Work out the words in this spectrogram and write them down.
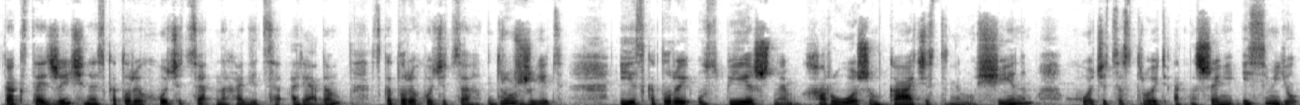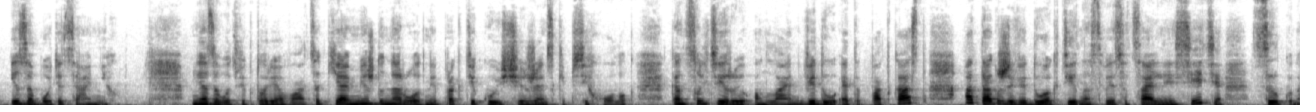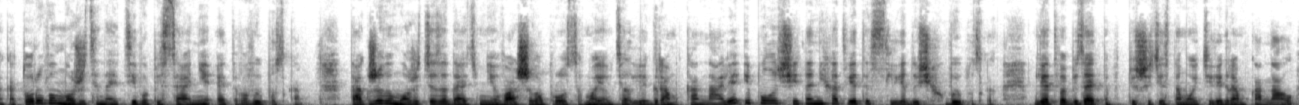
как стать женщиной, с которой хочется находиться рядом, с которой хочется дружить и с которой успешным, хорошим, качественным мужчинам хочется строить отношения и семью и заботиться о них. Меня зовут Виктория Вацак, я международный практикующий женский психолог, консультирую онлайн, веду этот подкаст, а также веду активно свои социальные сети, ссылку на которую вы можете найти в описании этого выпуска. Также вы можете задать мне ваши вопросы в моем телеграм-канале и получить на них ответы в следующих выпусках. Для этого обязательно подпишитесь на мой телеграм-канал,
